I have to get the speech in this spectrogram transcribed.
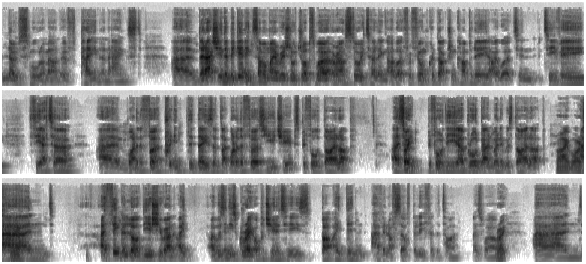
no small amount of pain and angst. Um, but actually, in the beginning, some of my original jobs were around storytelling. I worked for a film production company. I worked in TV, theatre. Um, one of the first in the days of like one of the first YouTubes before dial-up. Uh, sorry, before the uh, broadband when it was dial-up. Right, word, and yeah. I think a lot of the issue around I I was in these great opportunities, but I didn't have enough self belief at the time as well. Right. And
